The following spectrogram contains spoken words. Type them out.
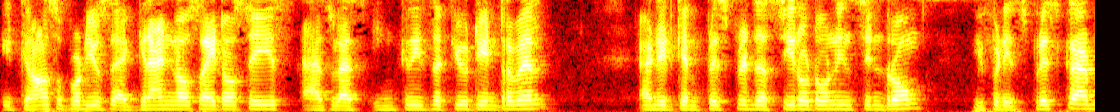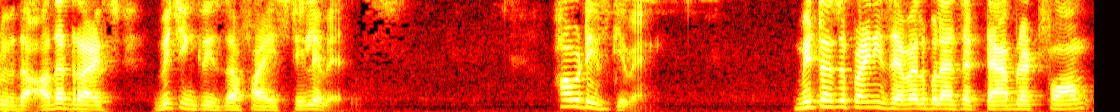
it can also produce agranulocytosis as well as increase the QT interval and it can precipitate the serotonin syndrome if it is prescribed with the other drugs which increase the 5-HT levels. How it is given? Mirtazapine is available as a tablet form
